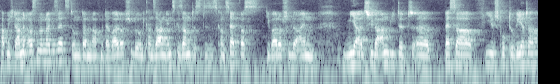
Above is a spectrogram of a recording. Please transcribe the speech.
habe mich damit auseinandergesetzt und dann auch mit der Waldorfschule und kann sagen, insgesamt ist dieses Konzept, was die Waldorfschule einen, mir als Schüler anbietet, äh, besser, viel strukturierter.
